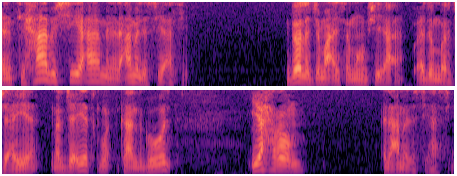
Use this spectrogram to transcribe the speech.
انسحاب الشيعة من العمل السياسي. ذول الجماعة يسموهم شيعة وعندهم مرجعية. مرجعية كانت تقول يحرم العمل السياسي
